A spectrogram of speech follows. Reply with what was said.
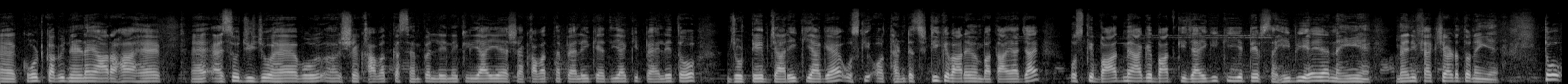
कोर्ट का भी निर्णय आ रहा है एसओजी जो है वो शेखावत का सैंपल लेने के लिए आई है। शेखावत ने पहले ही कह दिया कि पहले तो जो टेप जारी किया गया है, उसकी ऑथेंटिसिटी के बारे में बताया जाए। उसके बाद में आगे बात की जाएगी कि ये टेप सही भी है या नहीं है। मैन्युफैक्चर्ड तो नहीं है। तो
